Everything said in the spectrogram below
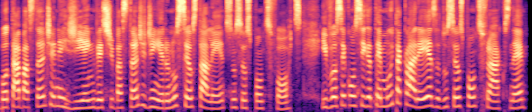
botar bastante energia, investir bastante dinheiro nos seus talentos, nos seus pontos fortes e você consiga ter muita clareza dos seus pontos fracos, né?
